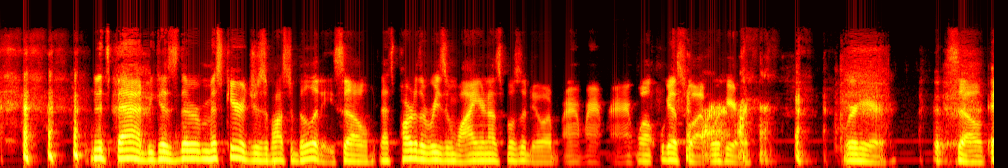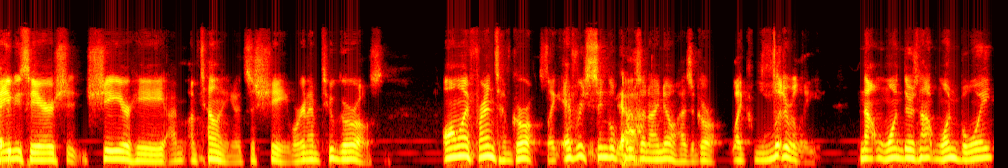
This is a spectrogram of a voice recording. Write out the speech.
and it's bad because their miscarriage is a possibility. So that's part of the reason why you're not supposed to do it. Well, guess what? We're here. We're here. So baby's here. She, she or he. I'm, I'm telling you, it's a she. We're gonna have two girls. All my friends have girls. Like every single Yeah. person I know has a girl. Like literally, not one. There's not one boy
